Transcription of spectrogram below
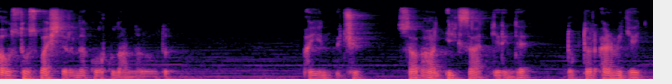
Ağustos başlarında korkulanlar oldu. Ayın üçü, sabahın ilk saatlerinde Doktor Ermigate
